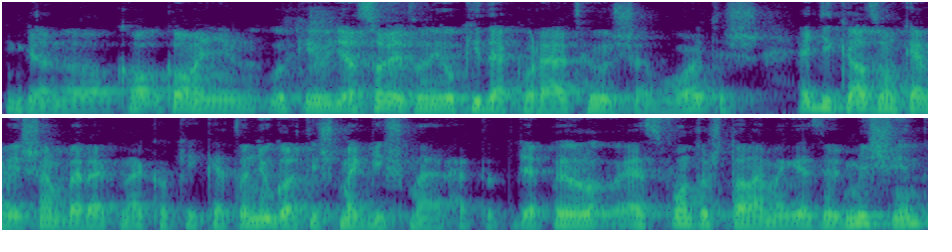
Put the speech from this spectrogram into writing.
Igen, a Ka- Kamenyin, aki ugye a Szovjetunió kidekorált hőse volt, és egyike azon kevés embereknek, akiket a nyugat is megismerhetett. Ugye például ez fontos talán megjegyezni, hogy Misint,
